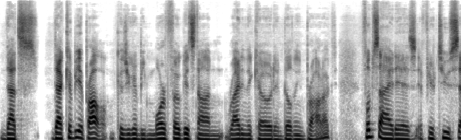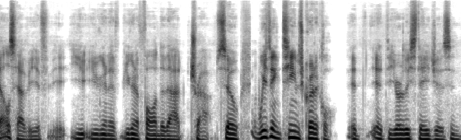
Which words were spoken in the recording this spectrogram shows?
that's that could be a problem because you're going to be more focused on writing the code and building product. Flip side is if you're too sales heavy, if eh, you, you're gonna you're gonna fall into that trap. So we think teams critical at, at the early stages in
